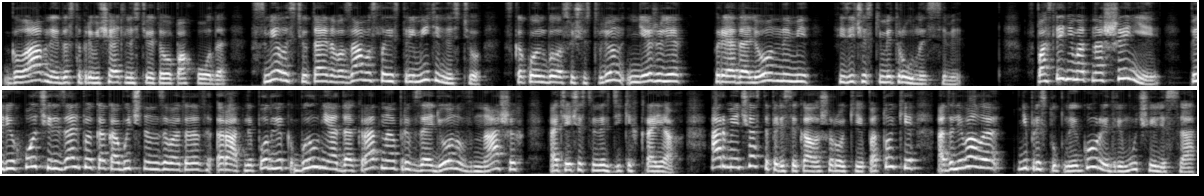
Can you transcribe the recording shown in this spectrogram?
главной достопримечательностью этого похода, смелостью тайного замысла и стремительностью, с какой он был осуществлен, нежели преодоленными физическими трудностями. В последнем отношении переход через Альпы, как обычно называют этот ратный подвиг, был неоднократно превзойден в наших отечественных диких краях. Армия часто пересекала широкие потоки, одолевала неприступные горы и дремучие леса,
